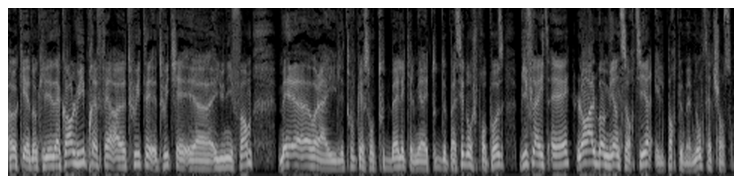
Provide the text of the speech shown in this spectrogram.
Ok, donc il est d'accord, lui préfère euh, Twitch et, Twitch et, euh, Uniform, mais euh, voilà, il trouve qu'elles sont toutes belles et qu'elles méritent toutes de passer, donc je propose B-Flight A, leur album vient de sortir et il porte le même nom que cette chanson.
